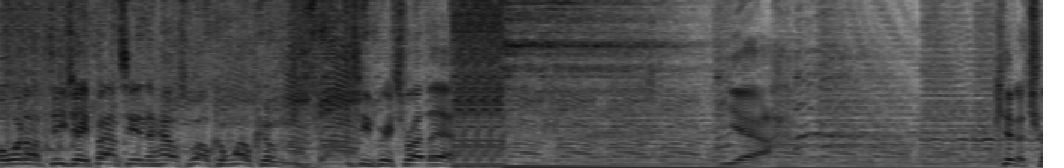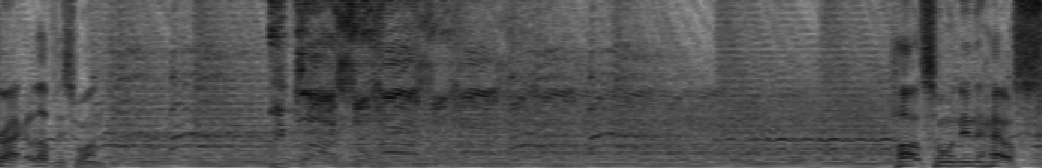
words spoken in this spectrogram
What up, DJ Bouncy in the house? Welcome, welcome. Team Brisk right there. Yeah. Killer track. I love this one. Hartshorn in the house.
